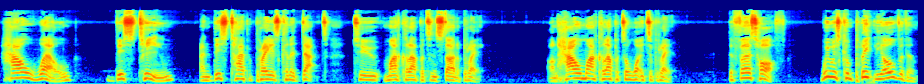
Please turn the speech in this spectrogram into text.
how well this team and this type of players can adapt to Michael Appleton's style of play. On how Michael Appleton wanted to play. The first half, we was completely over them.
